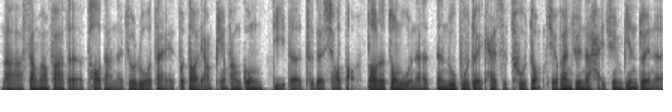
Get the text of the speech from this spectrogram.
那上万发的炮弹呢就落在不到两平方公里的这个小岛。到了中午呢，登陆部队开始出动，解放军的海军编队呢，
